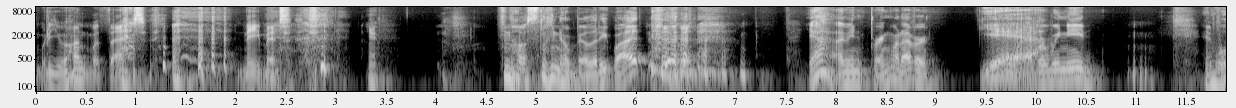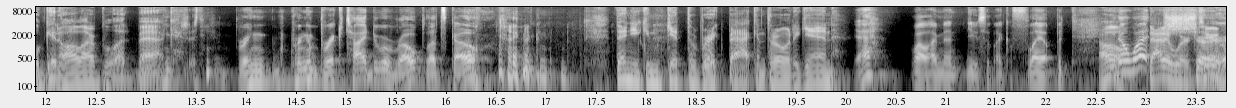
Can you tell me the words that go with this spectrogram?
What do you hunt with that? Name it. Yeah. Mostly nobility. What? yeah, I mean, bring whatever. Yeah. Whatever we need. And we'll get all our blood back. Just bring bring a brick tied to a rope. Let's go. then you can get the brick back and throw it again. yeah. Well, I meant use it like a flail, but Oh, you know what? that'd work too.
